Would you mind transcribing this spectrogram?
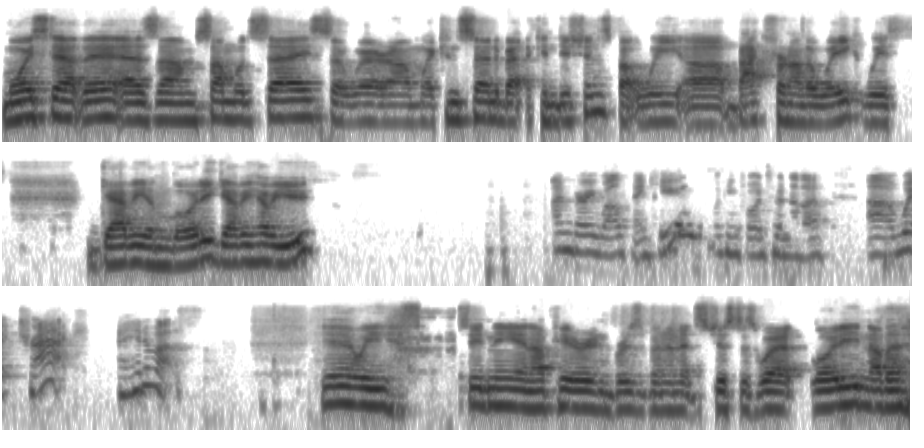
moist out there, as um, some would say. So we're um, we're concerned about the conditions, but we are back for another week with Gabby and Lloydie. Gabby, how are you? I'm very well, thank you. Looking forward to another uh, wet track ahead of us. Yeah, we Sydney and up here in Brisbane, and it's just as wet. Lloydie, another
